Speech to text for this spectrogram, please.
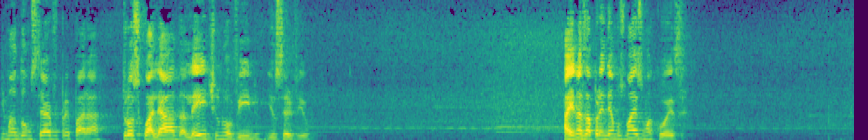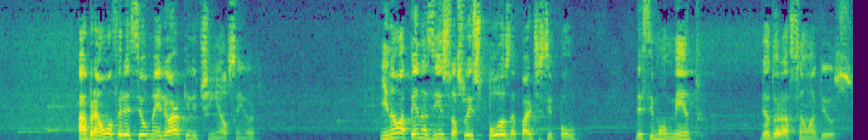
e mandou um servo preparar. Trouxe coalhada, leite e um novilho e o serviu. Aí nós aprendemos mais uma coisa. Abraão ofereceu o melhor que ele tinha ao Senhor. E não apenas isso, a sua esposa participou desse momento de adoração a Deus.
